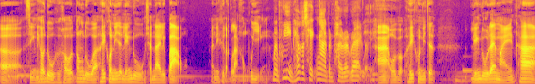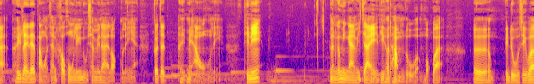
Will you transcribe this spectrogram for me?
เอ่อสิ่งที่เขาดูคือเขาต้องดูว่าเฮ้ยคนนี้จะเลี้ยงดูฉันได้หรือเปล่า อันนี้คือหลักๆของผู้หญิง เหมือนผู้หญิงแทบจะเช็คงานเป็นพอยแรก ๆ เลย อ่าว่าแบบเฮ้ยคนนี้จะเลี้ยงดูได้ไหม ถ้าเฮ้ยรายได้ต่ำกว่าฉันเขาคงเลี้ยงดูฉันไม่ได้หรอกอะไรเงี้ย ก็จะเฮ้ยไม่เอาอะไรเงี้ยทีนี้ มันก็มีงานวิจัยที่เขาทำดูอะบอกว่า เออไปดูซิว่า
